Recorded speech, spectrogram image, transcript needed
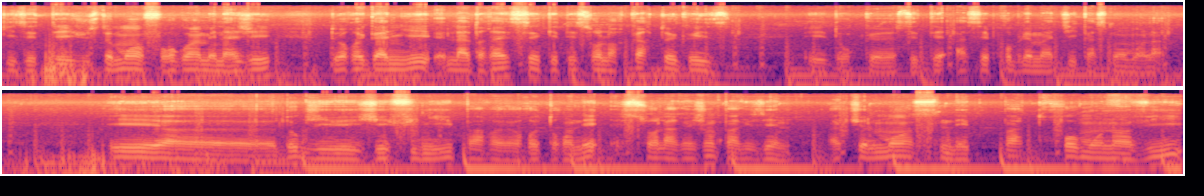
qui étaient justement en fourgon aménagé regagner l'adresse qui était sur leur carte grise. Et donc euh, c'était assez problématique à ce moment-là. Et euh, donc j'ai fini par euh, retourner sur la région parisienne. Actuellement ce n'est pas trop mon envie.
